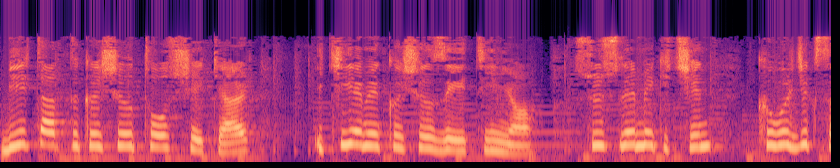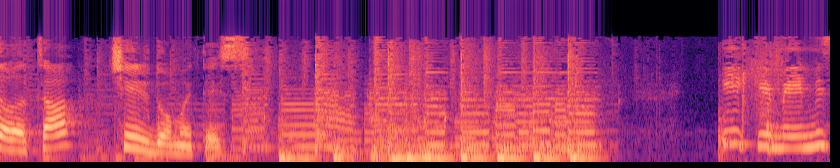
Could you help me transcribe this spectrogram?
1 tatlı kaşığı toz şeker, 2 yemek kaşığı zeytinyağı. Süslemek için kıvırcık salata, çeri domates. İlk yemeğimiz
